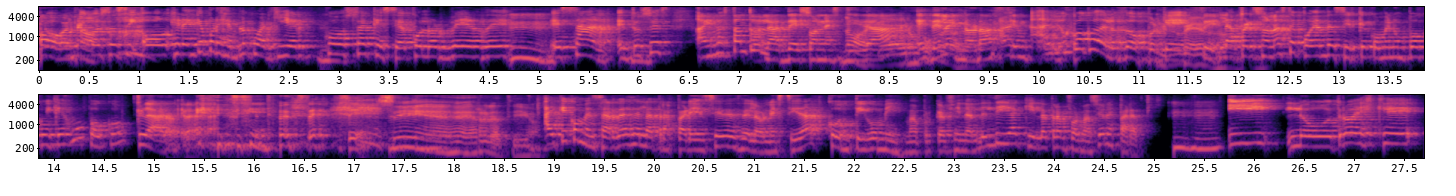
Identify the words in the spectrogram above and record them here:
No, una no. cosa así. O creen que, por ejemplo, cualquier cosa que sea color verde Mm. es sana. Entonces, Ahí no es tanto la deshonestidad, No, es de la ignorancia. hay, un hay un poco. de los dos, porque sí, los las dos. personas te pueden decir que comen un poco y que es un poco. Claro, claro. Sí. Entonces, sí. Sí, es, es relativo. Hay que comenzar desde la transparencia y desde la honestidad contigo misma, porque al final del día aquí la transformación es para ti. Y lo otro es que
